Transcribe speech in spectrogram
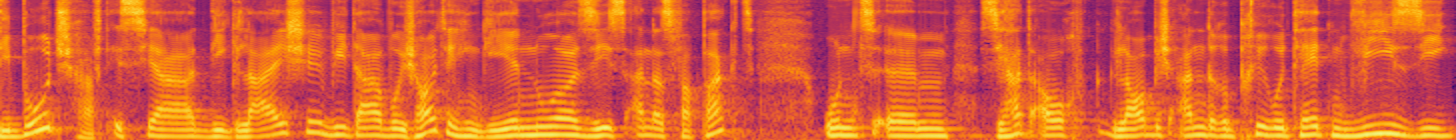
die Botschaft ist ja die gleiche wie da, wo ich heute hingehe, nur sie ist anders verpackt und ähm, sie hat auch, glaube ich, andere Prioritäten, wie sie,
